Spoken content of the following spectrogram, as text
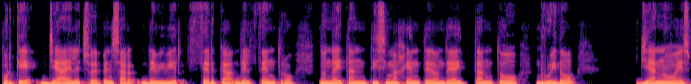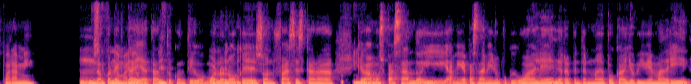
porque ya el hecho de pensar de vivir cerca del centro, donde hay tantísima gente, donde hay tanto ruido, ya no es para mí. Mm, no conecta ya tanto contigo. Bueno, no, que son fases cada que vamos pasando y a mí me pasa también un poco igual, ¿eh? De repente en una época yo viví en Madrid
